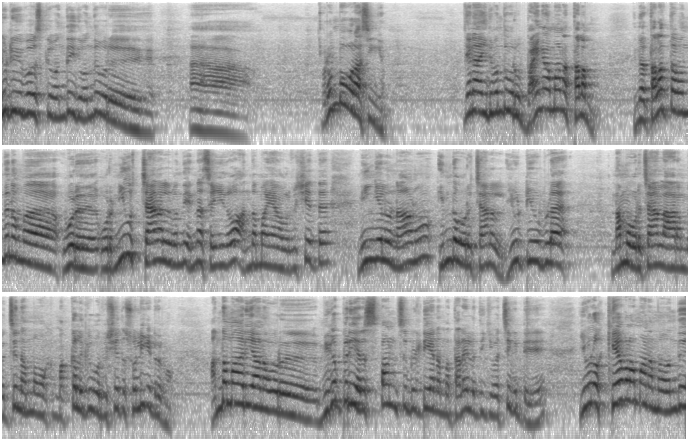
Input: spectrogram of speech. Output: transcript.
யூடியூபர்ஸ்க்கு வந்து இது வந்து ஒரு ரொம்ப ஒரு அசிங்கம். ஏன்னா இது வந்து ஒரு பயங்கரமான தளம். இந்த தளத்தை வந்து நம்ம ஒரு ஒரு நியூஸ் சேனல் வந்து என்ன செய்யுதோ அந்த மாதிரியான ஒரு விஷயத்த நீங்களும் நானும் இந்த ஒரு சேனல் யூடியூப்பில் நம்ம ஒரு சேனல் ஆரம்பித்து நம்ம மக்களுக்கு ஒரு விஷயத்த சொல்லிக்கிட்டு இருக்கோம். அந்த மாதிரியான ஒரு மிகப்பெரிய ரெஸ்பான்சிபிலிட்டியை நம்ம தலையில் தூக்கி வச்சுக்கிட்டு இவ்வளோ கேவலமாக நம்ம வந்து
